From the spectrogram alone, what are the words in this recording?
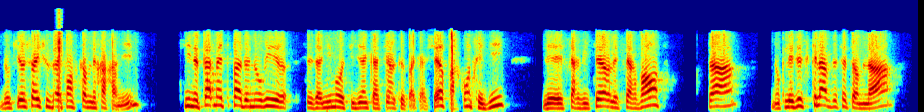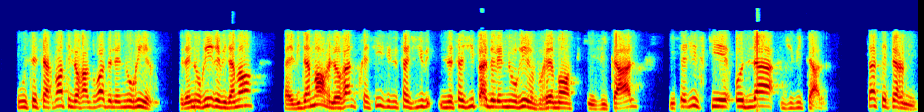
Donc Yoshua Ishuza pense comme les Chachamim, qui ne permettent pas de nourrir ces animaux aussi bien kasher que pas kasher. Par contre, il dit, les serviteurs, les servantes, ça, donc les esclaves de cet homme-là, ou ses servantes, il aura le droit de les nourrir. De les nourrir, évidemment, évidemment, mais le RAN précise, il ne s'agit pas de les nourrir vraiment ce qui est vital, il s'agit de ce qui est au-delà du vital. Ça, c'est permis.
